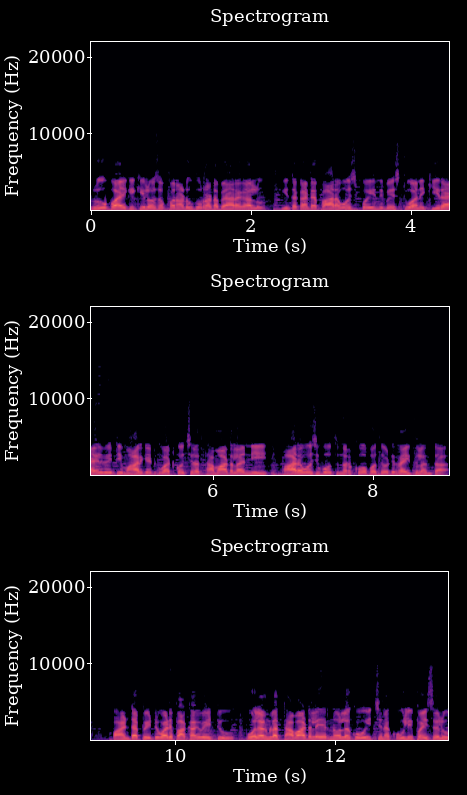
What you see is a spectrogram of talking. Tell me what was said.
రూపాయికి కిలో చొప్పున అడుగుతుర్రట బేరగాళ్ళు. ఇంతకంటే పారవోసిపోయింది బెస్ట్ అని కిరాయిలు పెట్టి మార్కెట్కి పట్టుకొచ్చిన టమాటాలన్నీ పారవోసిపోతున్నారు కోపంతోటి రైతులంతా. పంట పెట్టుబడి పక్కకు పెట్టు. పొలంలో టమాటాలు ఏరినోళ్ళకు ఇచ్చిన కూలీ పైసలు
